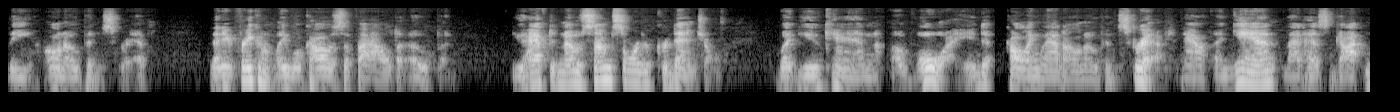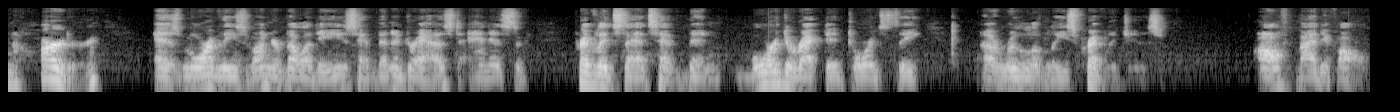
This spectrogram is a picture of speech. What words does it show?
the open script, that it frequently will cause the file to open. You have to know some sort of credential, but you can avoid calling that on open script. Now, again, that has gotten harder as more of these vulnerabilities have been addressed and as the privilege sets have been more directed towards the uh, rule of least privileges, off by default,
